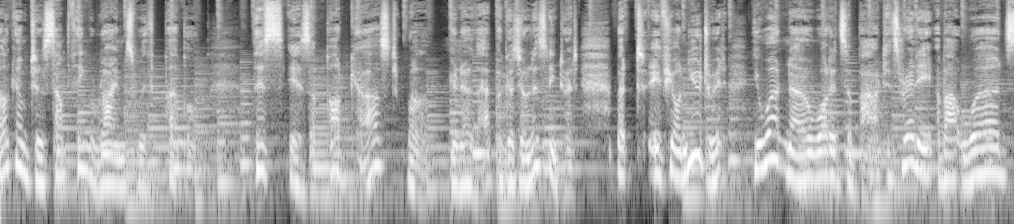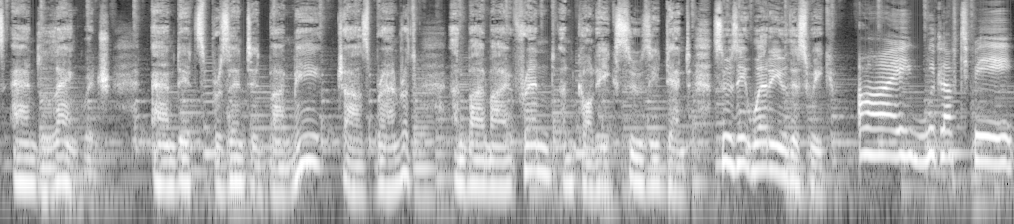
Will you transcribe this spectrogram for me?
welcome to Something Rhymes with Purple. This is a podcast. Well, you know that because you're listening to it. But if you're new to it, you won't know what it's about. It's really about words and language. And it's presented by me, Gyles Brandreth, and by my friend and colleague, Susie Dent. Susie, where are you this week? I would love to be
